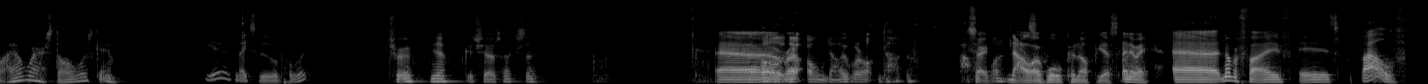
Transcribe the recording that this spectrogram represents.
Bioware Star Wars game. Yeah, Knights of the Republic. True. Yeah, good shout actually. Uh, oh, right- no, oh, no, we're on. No, Sorry, now. I've woken up. Yes. Anyway, uh, number five is Valve.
